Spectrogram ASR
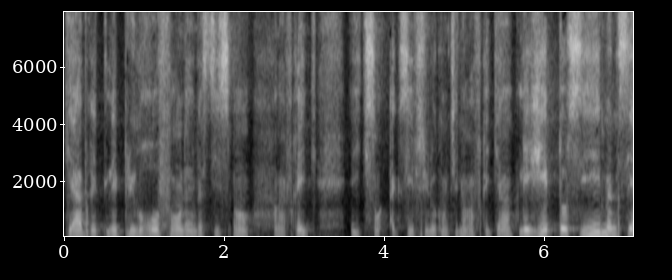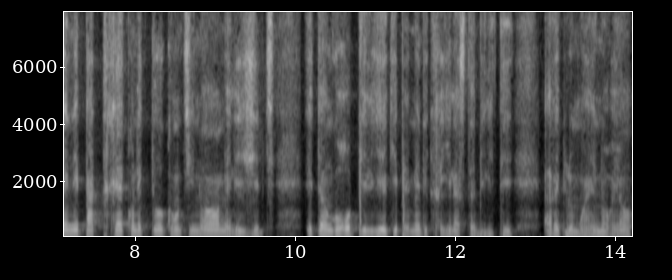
qui abrite les plus gros fonds d'investissement en Afrique et qui sont actifs sur le continent africain. L'Égypte aussi, même si elle n'est pas très connectée au continent, mais l'Égypte est un gros pilier qui permet de créer la stabilité avec le Moyen-Orient.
